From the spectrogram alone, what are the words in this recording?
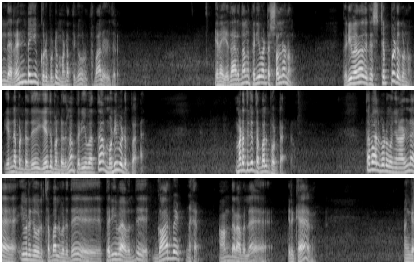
இந்த ரெண்டையும் குறிப்பிட்டு மடத்துக்கு ஒரு தபால் எழுதுறேன் ஏன்னா எதாக இருந்தாலும் பெரியவாட்ட சொல்லணும். பெரியவா தான் அதுக்கு ஸ்டெப் எடுக்கணும். என்ன பண்ணுறது ஏது பண்ணுறதுலாம் பெரியவா தான் முடிவெடுப்பேன் மடத்துக்கு தபால் போட்டேன் தபால் போட்டு கொஞ்ச நாளில் இவருக்கு ஒரு தபால் வருது. பெரியவா வந்து கார்பேட் நகர் ஆந்திராவில் இருக்கார். அங்கே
